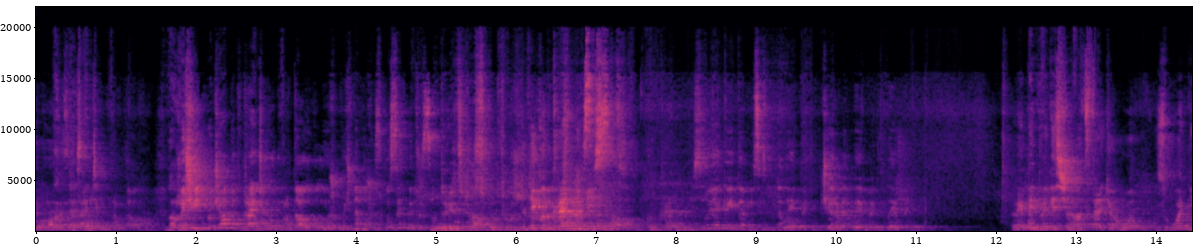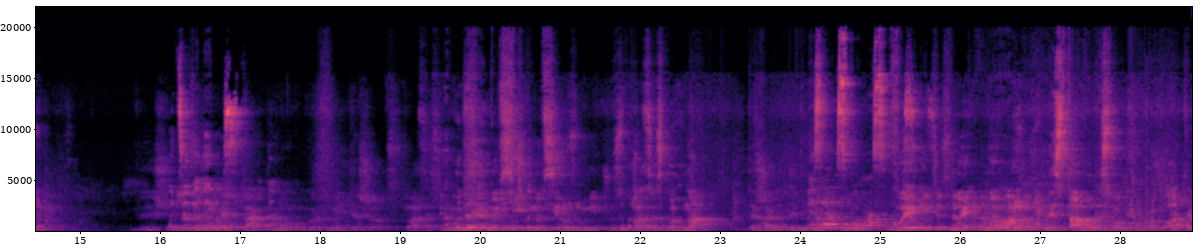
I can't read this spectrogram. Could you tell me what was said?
голова хазяйства. Третього кварталу. Пишіть початок третього кварталу, коли вже почнемо щось косити, ми цю Ну суму. дивіться, зараз покладемо. Тоді конкретно місяць. Конкретно місяць. Ну який там місяць буде? Липень, червень, липень, липень. Липень 2023 року згодні. У цю велику суму, так, так. ну ви розумієте, що ситуація А сьогодні. Буде- Ми всі, ми всі розуміємо, що ситуація складна, державі Ми зараз погасимо. ви, ми, ми вам не ставили сроки проплати,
